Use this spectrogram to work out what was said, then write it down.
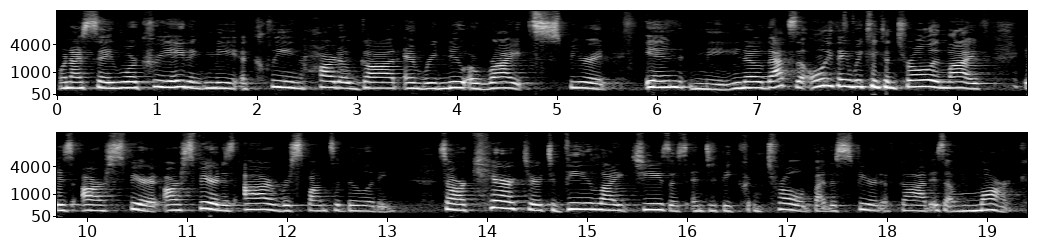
when I say, Lord, creating me a clean heart, O God, and renew a right spirit in me. You know, that's the only thing we can control in life is our spirit. Our spirit is our responsibility. So, our character to be like Jesus and to be controlled by the Spirit of God is a mark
